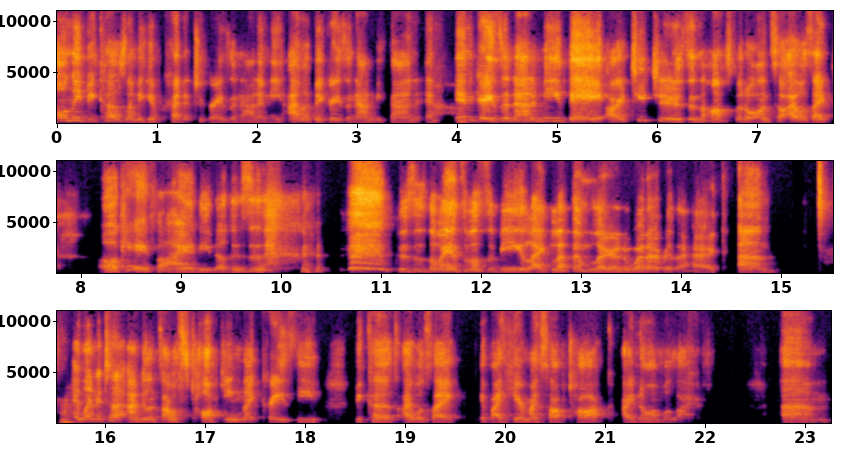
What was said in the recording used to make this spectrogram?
Only because let me give credit to Grey's Anatomy. I'm a big Grey's Anatomy fan, and in Grey's Anatomy, they are teachers in the hospital, and so I was like, okay, fine. You know, this is. this is the way it's supposed to be. Like, let them learn whatever the heck. Um, I went into the ambulance. I was talking like crazy because I was like, if I hear myself talk, I know I'm alive. Um,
